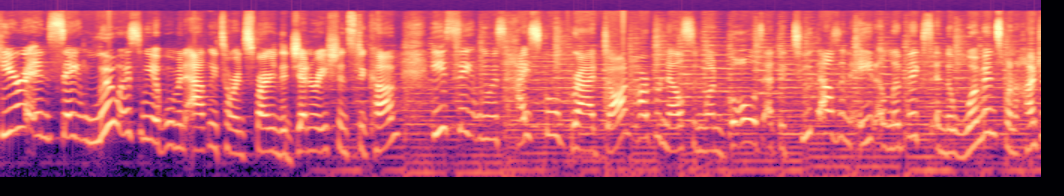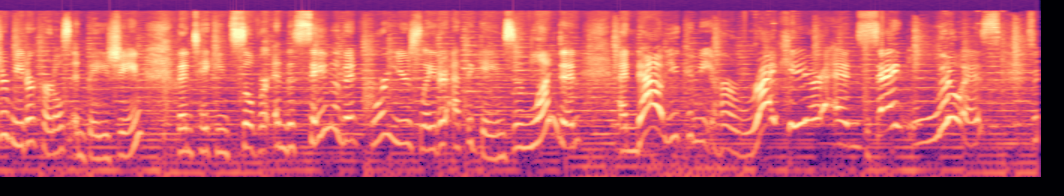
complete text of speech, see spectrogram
Here in St. Louis, we have women athletes who are inspiring the generations to come. East St. Louis High School grad Dawn Harper Nelson won gold at the 2008 Olympics in the women's 100 meter hurdles in Beijing, then taking silver in the same event four years later at the Games in London. And now you can meet her right here in St. Louis. So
